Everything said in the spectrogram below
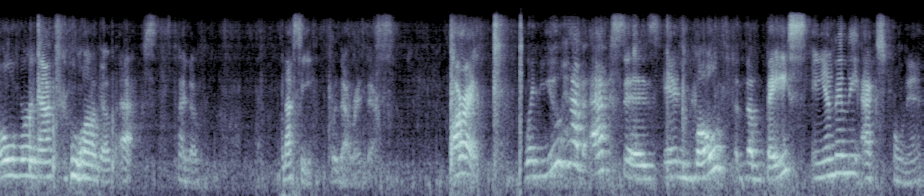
over natural log of x. Kind of messy with that right there. All right, when you have x's in both the base and in the exponent,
